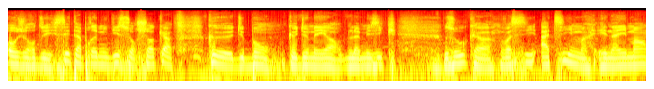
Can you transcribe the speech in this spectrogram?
aujourd'hui, cet après-midi sur Choc, que du bon, que du meilleur de la musique. Zouk, voici Atim et Naïma,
